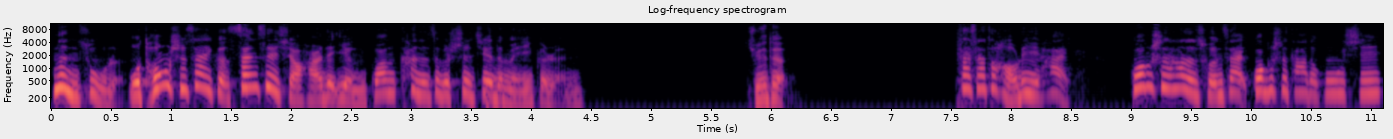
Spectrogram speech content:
愣住了。我同时在一个三岁小孩的眼光看着这个世界的每一个人，觉得大家都好厉害。光是他的存在，光是他的呼吸，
